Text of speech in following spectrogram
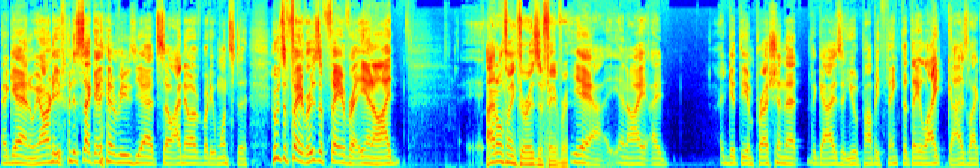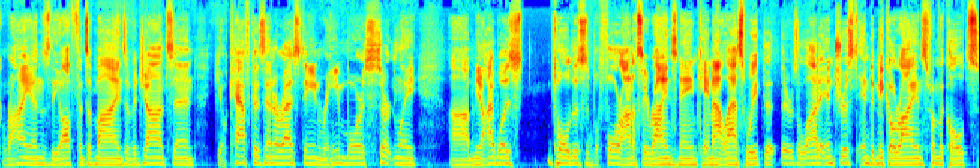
Again, we aren't even to second interviews yet, so I know everybody wants to. Who's a favorite? Who's a favorite? You know, I I don't think there is a favorite. Yeah, you know, I, I I get the impression that the guys that you would probably think that they like, guys like Ryans, the offensive minds of a Johnson, Gil Kafka's interesting, Raheem Morris certainly. Um, you know, I was told this is before honestly Ryan's name came out last week that there's a lot of interest in DeMeco Ryan's from the Colts.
